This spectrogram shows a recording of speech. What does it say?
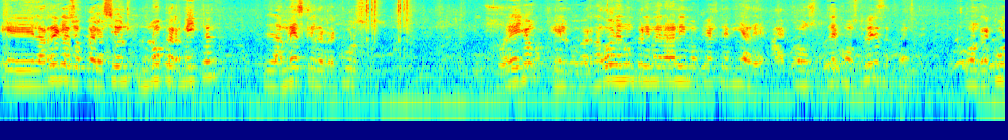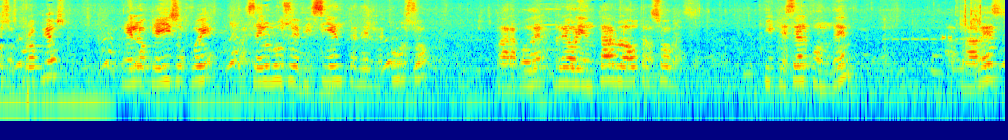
eh, las reglas de operación no permiten la mezcla de recursos. Por ello, el gobernador en un primer ánimo que él tenía de, construir este puente con recursos propios, él lo que hizo fue hacer un uso eficiente del recurso para poder reorientarlo a otras obras y que sea el FONDEN a través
